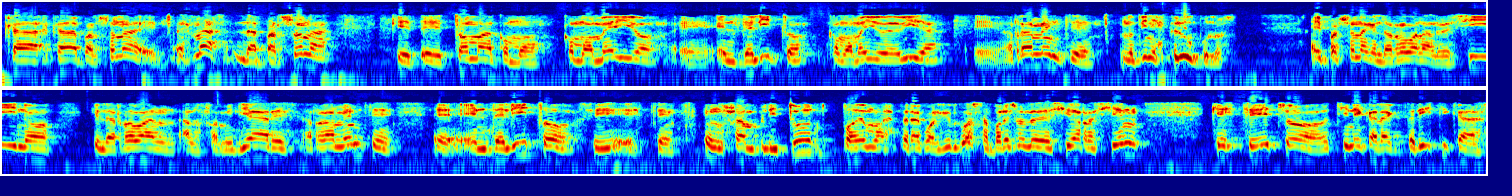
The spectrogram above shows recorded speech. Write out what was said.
cada, cada persona, es más, la persona que eh, toma como, como medio eh, el delito, como medio de vida, eh, realmente no tiene escrúpulos. Hay personas que le roban al vecino, que le roban a los familiares. Realmente el delito, ¿sí? este, en su amplitud podemos esperar cualquier cosa. Por eso le decía recién que este hecho tiene características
